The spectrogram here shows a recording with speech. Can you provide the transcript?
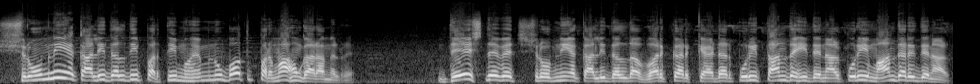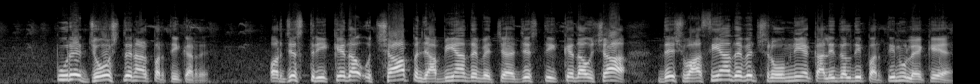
ਸ਼੍ਰੋਮਣੀ ਅਕਾਲੀ ਦਲ ਦੀ ਭਰਤੀ ਮੁਹਿੰਮ ਨੂੰ ਬਹੁਤ ਭਰਵਾਂ ਹੁੰਗਾਰਾ ਮਿਲ ਰਿਹਾ ਦੇਸ਼ ਦੇ ਵਿੱਚ ਸ਼੍ਰੋਮਣੀ ਅਕਾਲੀ ਦਲ ਦਾ ਵਰਕਰ, ਕੈਡਰ ਪੂਰੀ ਤਨਦੇਹੀ ਦੇ ਨਾਲ, ਪੂਰੀ ਇਮਾਨਦਾਰੀ ਦੇ ਨਾਲ, ਪੂਰੇ ਜੋਸ਼ ਦੇ ਨਾਲ ਭਰਤੀ ਕਰ ਰਿਹਾ ਔਰ ਜਿਸ ਤਰੀਕੇ ਦਾ ਉਤਸ਼ਾਹ ਪੰਜਾਬੀਆਂ ਦੇ ਵਿੱਚ ਹੈ, ਜਿਸ ਤਰੀਕੇ ਦਾ ਉਤਸ਼ਾਹ ਦੇਸ਼ ਵਾਸੀਆਂ ਦੇ ਵਿੱਚ ਸ਼੍ਰੋਮਣੀ ਅਕਾਲੀ ਦਲ ਦੀ ਭਰਤੀ ਨੂੰ ਲੈ ਕੇ ਹੈ,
